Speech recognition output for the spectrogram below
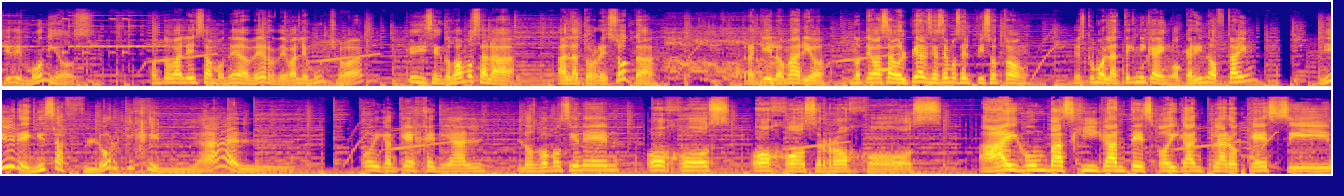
¿Qué demonios? ¿Cuánto vale esa moneda verde? Vale mucho, ¿ah? ¿Qué dicen? ¿Nos vamos a la, a la torresota? Tranquilo, Mario. No te vas a golpear si hacemos el pisotón. Es como la técnica en Ocarina of Time. Miren, esa flor, qué genial. Oigan, qué genial. Los bombos tienen ojos, ojos rojos. Hay gumbas gigantes, oigan, claro que sí.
